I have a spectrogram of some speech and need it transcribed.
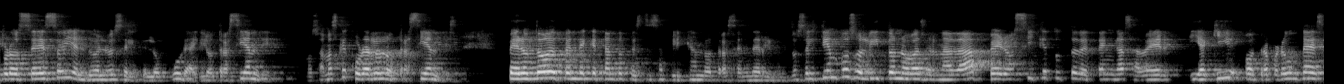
proceso y el duelo es el que lo cura y lo trasciende. O sea, más que curarlo, lo trasciendes. Pero todo depende de qué tanto te estés aplicando a trascenderlo. Entonces, el tiempo solito no va a hacer nada, pero sí que tú te detengas a ver. Y aquí otra pregunta es,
